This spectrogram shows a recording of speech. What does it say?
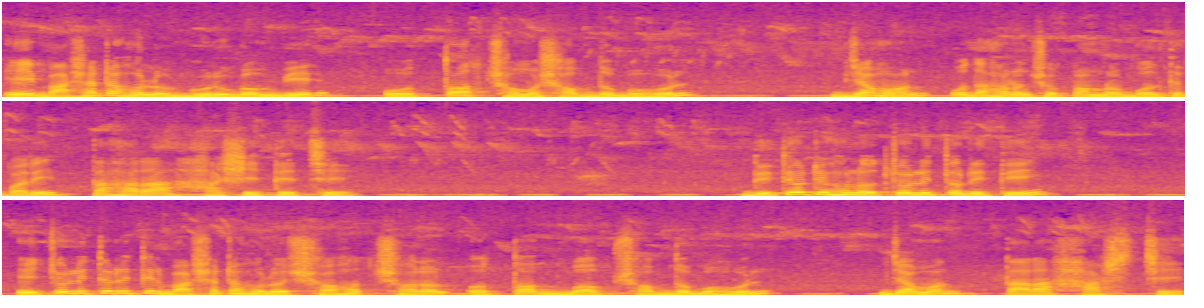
এই ভাষাটা হলো গুরুগম্ভীর ও তৎসম শব্দবহুল। যেমন উদাহরণস্বরূপ আমরা বলতে পারি, তাহারা হাসিতেছে দ্বিতীয়টি হলো চলিত রীতি। এই চলিত রীতির ভাষাটা হলো সহজ, সরল ও তদ্ভব শব্দবহুল, যেমন তারা হাসছে।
